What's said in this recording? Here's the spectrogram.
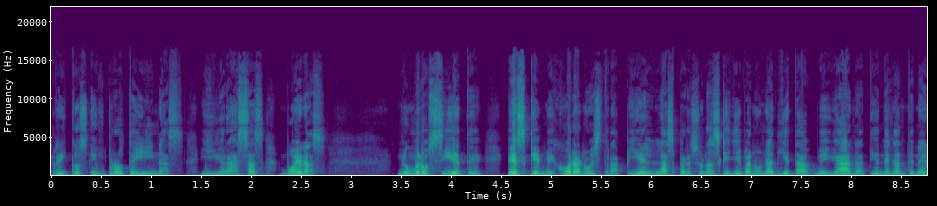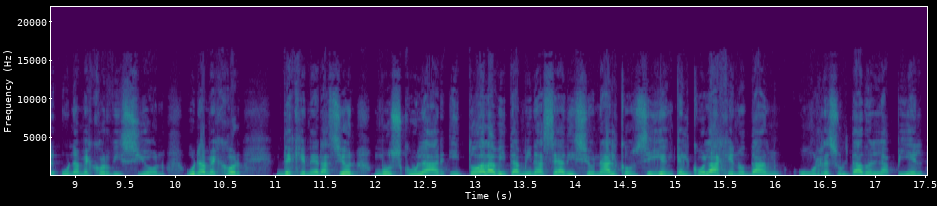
ricos en proteínas y grasas buenas. Número 7 es que mejora nuestra piel. Las personas que llevan una dieta vegana tienden a tener una mejor visión, una mejor degeneración muscular y toda la vitamina C adicional consiguen que el colágeno dan un resultado en la piel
